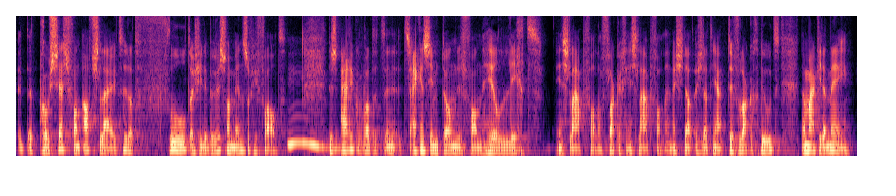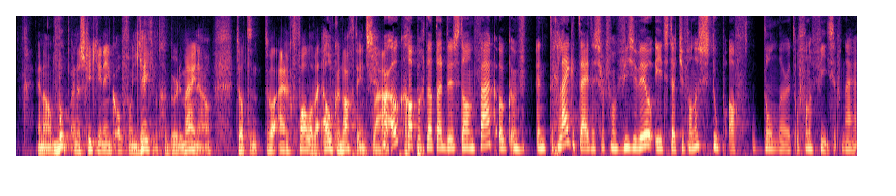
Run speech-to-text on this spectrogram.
het, het, proces van afsluiten, dat voelt als je er bewust van bent alsof je valt. Mm. Dus eigenlijk wat het, het is eigenlijk een symptoom dus van heel licht in slaap vallen, vlakkig in slaap vallen. En als je dat, als je dat ja, te vlakkig doet, dan maak je dat mee. En dan woep, en dan schiet je in één keer op van... jeetje, wat gebeurde mij nou? Terwijl, terwijl eigenlijk vallen we elke nacht in slaap. Maar ook grappig dat daar dus dan vaak ook een, een tegelijkertijd... een soort van visueel iets... dat je van een stoep afdondert of van een fiets. Of, nou ja,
